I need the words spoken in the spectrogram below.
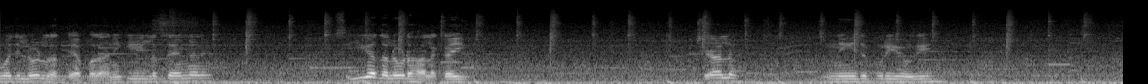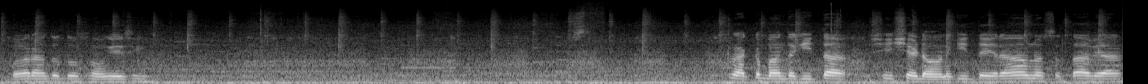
ਵਜੇ ਲੋਡ ਲੱਦਿਆ ਪਤਾ ਨਹੀਂ ਕੀ ਲੱਦਿਆ ਇਹਨਾਂ ਨੇ। ਸੀਗਾ ਤਾਂ ਲੋਡ ਹਲਕਾ ਹੀ। ਚੱਲ, ਨੀਂਦ ਪੂਰੀ ਹੋ ਗਈ। 12 ਤੋਂ 2 ਸੌ ਗਏ ਸੀ। ਟਰੱਕ ਬੰਦ ਕੀਤਾ, ਸ਼ੀਸ਼ੇ ਡਾਊਨ ਕੀਤੇ, ਆਰਾਮ ਨਾਲ ਸੁੱਤਾ ਪਿਆ।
